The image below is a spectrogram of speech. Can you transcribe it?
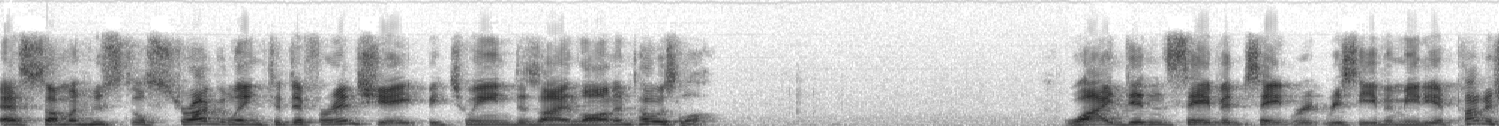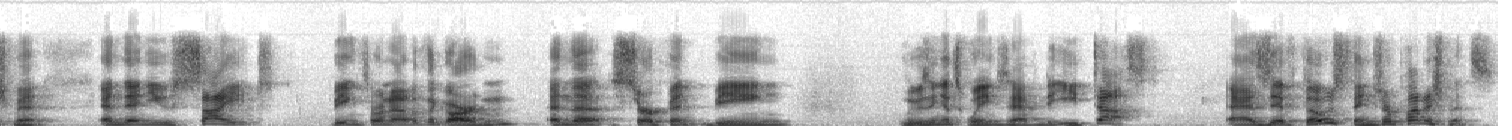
as someone who's still struggling to differentiate between design law and imposed law. Why didn't Satan receive immediate punishment? And then you cite being thrown out of the garden and the serpent being losing its wings and having to eat dust, as if those things are punishments.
